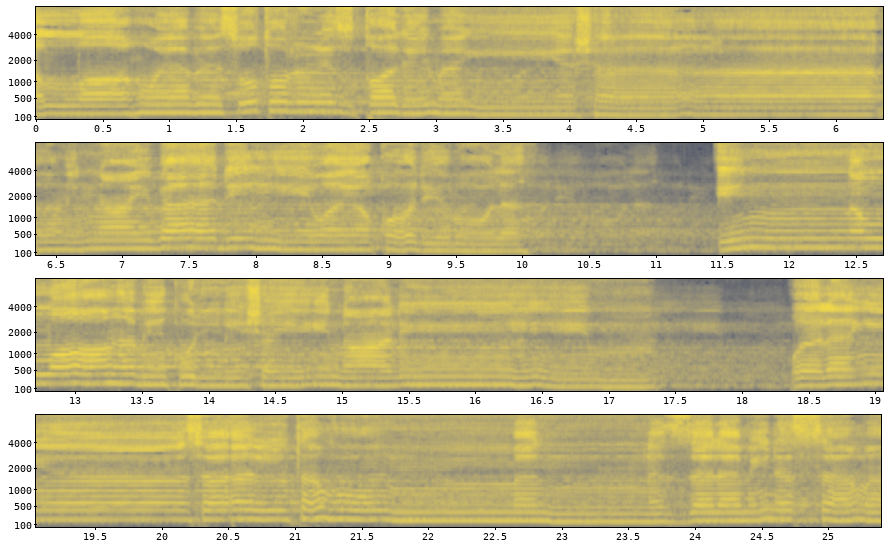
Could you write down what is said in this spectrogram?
الله يبسط الرزق لمن يشاء. ويقدر له إن الله بكل شيء عليم ولئن سألتهم من نزل من السماء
